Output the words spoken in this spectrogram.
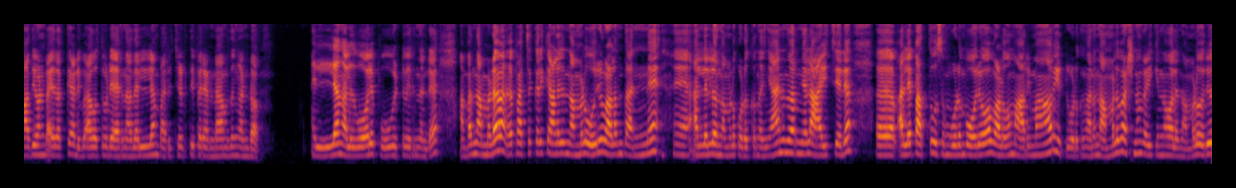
ആദ്യം ഉണ്ടായതൊക്കെ അടിഭാഗത്തൂടെ ആയിരുന്നു. അതെല്ലാം പറിച്ചെടുത്ത് ഇപ്പോൾ രണ്ടാമതും കണ്ടോ? എല്ലാം നല്ലതുപോലെ പൂവിട്ട് വരുന്നുണ്ട്. അപ്പം നമ്മുടെ പച്ചക്കറിക്കാണെങ്കിലും നമ്മൾ ഒരു വളം തന്നെ അല്ലല്ലോ നമ്മൾ കൊടുക്കുന്നത്. ഞാനെന്ന് പറഞ്ഞാൽ ആഴ്ചയിൽ അല്ലെ പത്ത് ദിവസം കൂടുമ്പോൾ ഓരോ വളവും മാറി മാറി ഇട്ട് കൊടുക്കും. കാരണം നമ്മൾ ഭക്ഷണം കഴിക്കുന്ന പോലെ നമ്മൾ ഒരു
